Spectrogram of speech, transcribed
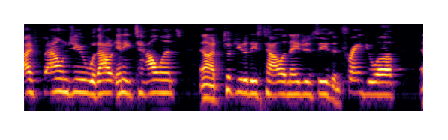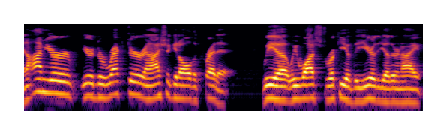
I found you without any talent, and I took you to these talent agencies and trained you up, and I'm your your director, and I should get all the credit." We uh, we watched Rookie of the Year the other night.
